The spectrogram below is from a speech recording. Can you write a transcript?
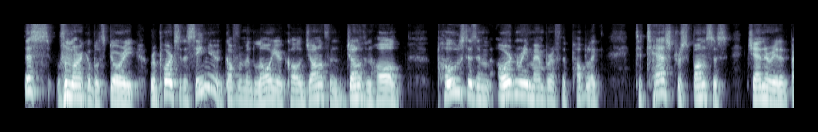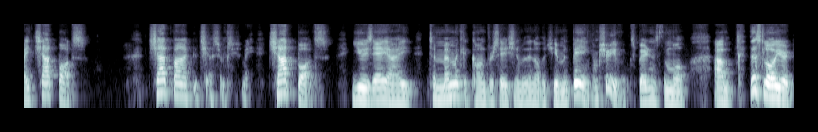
This remarkable story reports that a senior government lawyer called Jonathan Jonathan Hall posed as an ordinary member of the public to test responses generated by chatbots. Chatbot, excuse me, chatbots use AI to mimic a conversation with another human being. I'm sure you've experienced them all. Um, this lawyer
